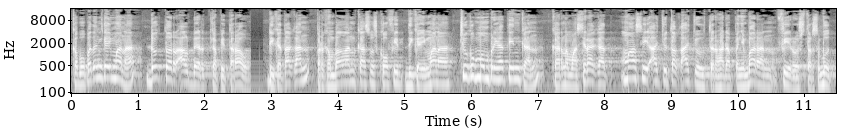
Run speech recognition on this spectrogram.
Kabupaten Kaimana, Dr. Albert Kapitarau. Dikatakan perkembangan kasus COVID di Kaimana cukup memprihatinkan karena masyarakat masih acuh tak acuh terhadap penyebaran virus tersebut.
